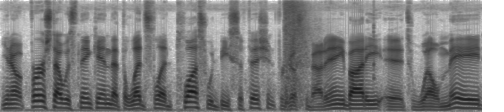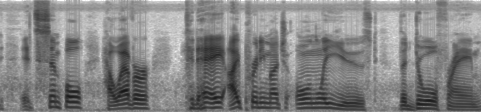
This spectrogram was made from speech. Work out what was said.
you know, at first I was thinking that the Lead Sled Plus would be sufficient for just about anybody. It's well made, it's simple. However, today I pretty much only used the dual frame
